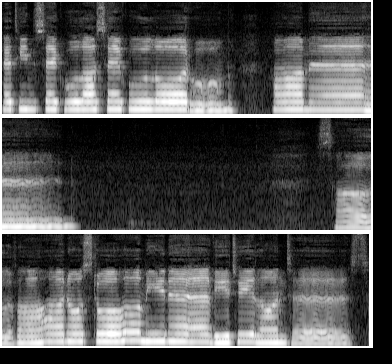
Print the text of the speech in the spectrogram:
et in saecula saeculorum. Amen. Salva nos domine vigilantes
